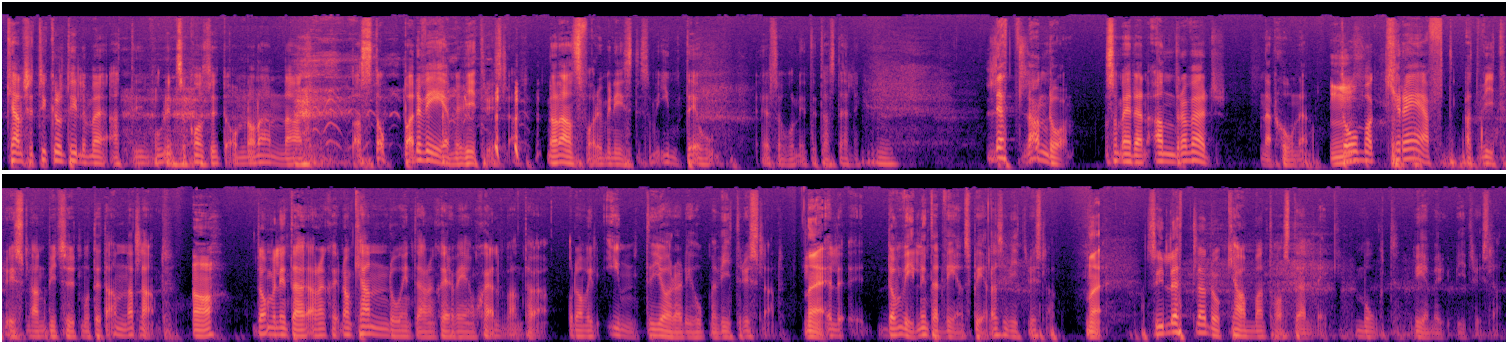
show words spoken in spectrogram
Kanske tycker hon till och med att det vore inte så konstigt om någon annan bara stoppade VM i Vitryssland. Någon ansvarig minister som inte är hon, eftersom hon inte tar ställning. Lettland då, som är den andra världsnationen, Mm. de har krävt att Vitryssland byts ut mot ett annat land. Ja. De, vill inte arrangera, de kan då inte arrangera VM själva antar jag. Och de vill inte göra det ihop med Vitryssland. Nej. Eller, de vill inte att VM spelas i Vitryssland. Nej. Så i Lettland då kan man ta ställning mot VM i Vitryssland.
